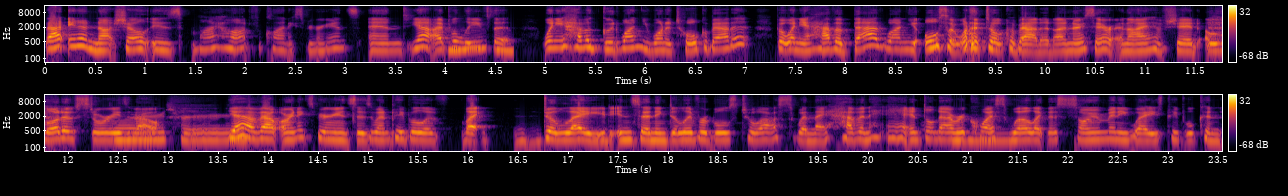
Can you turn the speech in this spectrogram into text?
that in a nutshell is my heart for client experience. And yeah, I believe mm-hmm. that when you have a good one, you want to talk about it. But when you have a bad one, you also want to talk about it. I know Sarah and I have shared a lot of stories so about, true. yeah, of our own experiences when people have like delayed in sending deliverables to us when they haven't handled our requests mm. well. Like there's so many ways people can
